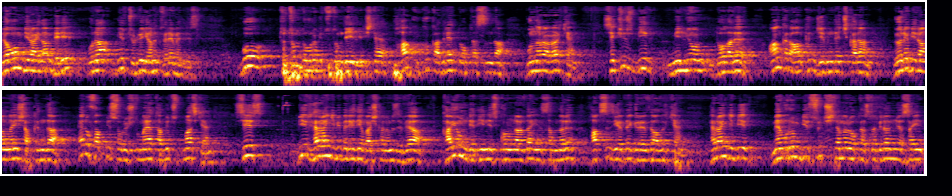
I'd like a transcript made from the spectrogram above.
ve 11 aydan beri buna bir türlü yanıt veremediniz. Bu tutum doğru bir tutum değildir. İşte hak, hukuk, adalet noktasında bunları ararken 801 milyon doları Ankara halkın cebinde çıkaran böyle bir anlayış hakkında en ufak bir soruşturmaya tabi tutmazken siz bir herhangi bir belediye başkanımızı veya kayyum dediğiniz konularda insanları haksız yerde görevde alırken herhangi bir memurun bir suç işleme noktasında bir an önce Sayın e,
